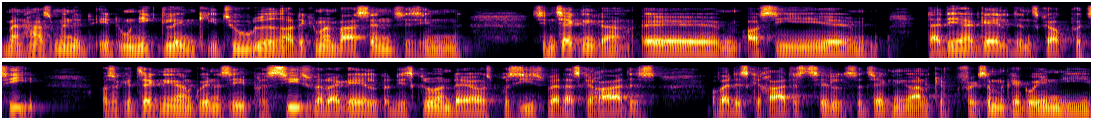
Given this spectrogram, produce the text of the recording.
man har simpelthen et, et unikt link i toolet, og det kan man bare sende til sin, sin tekniker øh, og sige, øh, der er det her galt, den skal op på 10, og så kan teknikeren gå ind og se præcis, hvad der er galt, og de skriver endda også præcis, hvad der skal rettes, og hvad det skal rettes til, så teknikeren kan, for eksempel kan gå ind i,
